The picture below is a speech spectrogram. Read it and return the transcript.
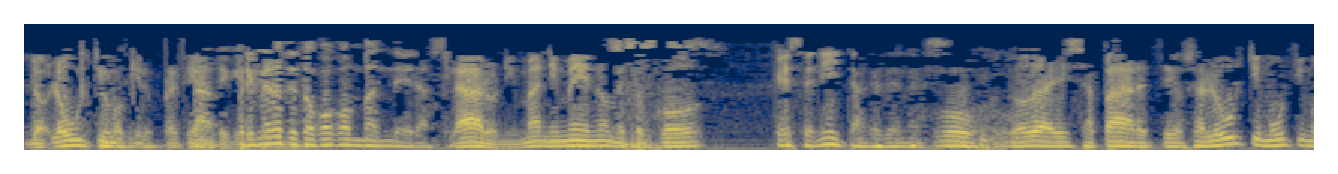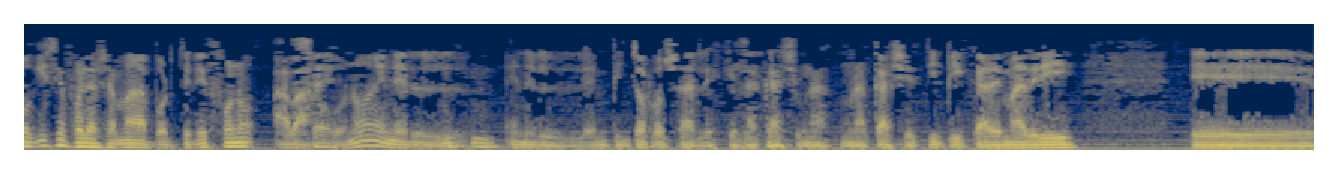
Lo, lo último que prácticamente... Claro, que Primero te tocó con banderas. Claro, ni más ni menos me tocó Qué cenitas que tenés. uh, toda esa parte. O sea, lo último, último que hice fue la llamada por teléfono abajo, Sí. ¿no? En el, en el, en Pintor Rosales, que es la calle, una, una calle típica de Madrid, eh,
